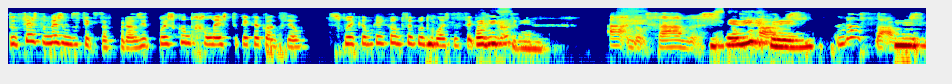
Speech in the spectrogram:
Tu disseste o mesmo do Six of Crows e depois, quando releste, o que é que aconteceu? Explica-me o que é que aconteceu quando releste o Six Foi of Crows. diferente. Ah, não sabes. Isso é sabes. diferente. Não sabes. Hum,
